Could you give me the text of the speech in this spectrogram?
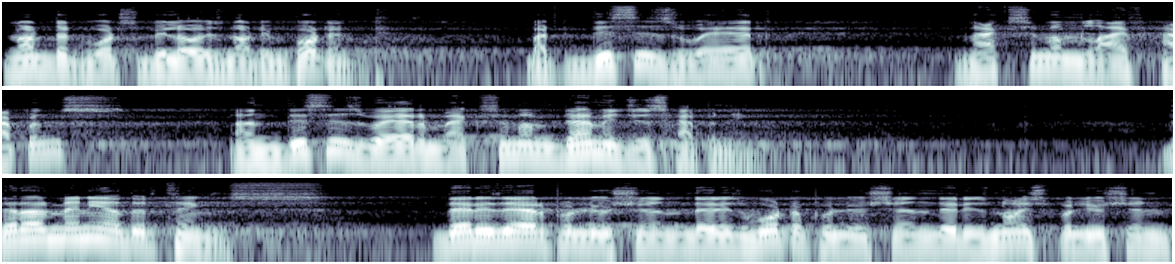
Not that what's below is not important, but this is where maximum life happens and this is where maximum damage is happening. There are many other things. There is air pollution, there is water pollution, there is noise pollution,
